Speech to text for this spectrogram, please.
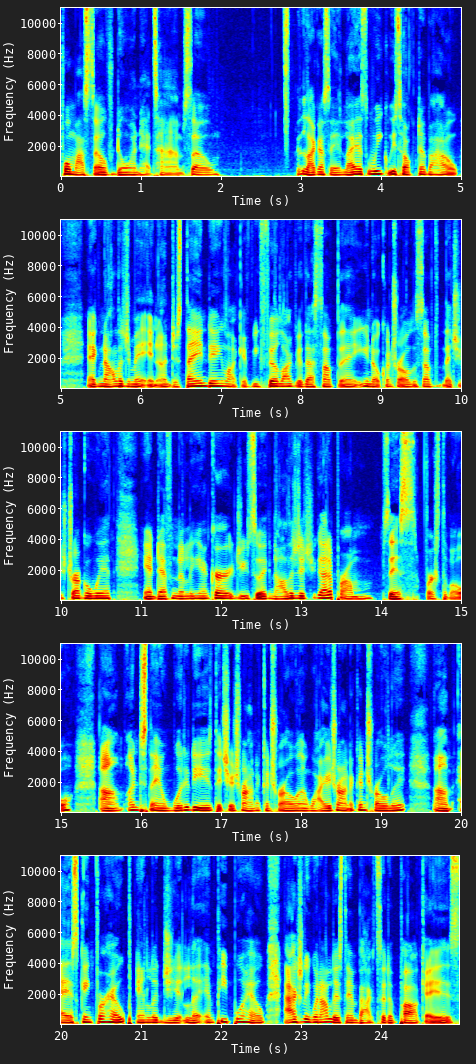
for myself during that time. So like I said last week, we talked about acknowledgement and understanding. Like if you feel like that that's something, you know, control is something that you struggle with, and definitely encourage you to acknowledge that you got a problem, sis. First of all, um, understand what it is that you're trying to control and why you're trying to control it. Um, asking for help and legit letting people help. Actually, when I listen back to the podcast,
